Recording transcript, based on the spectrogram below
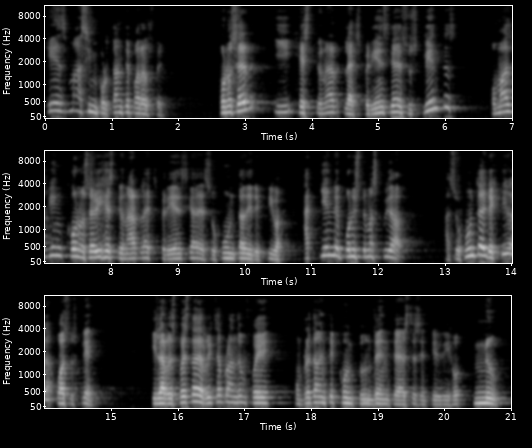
¿qué es más importante para usted? Conocer y gestionar la experiencia de sus clientes o más bien conocer y gestionar la experiencia de su junta directiva. ¿A quién le pone usted más cuidado? ¿A su junta directiva o a sus clientes? Y la respuesta de Richard Brandon fue completamente contundente a este sentido dijo, no,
